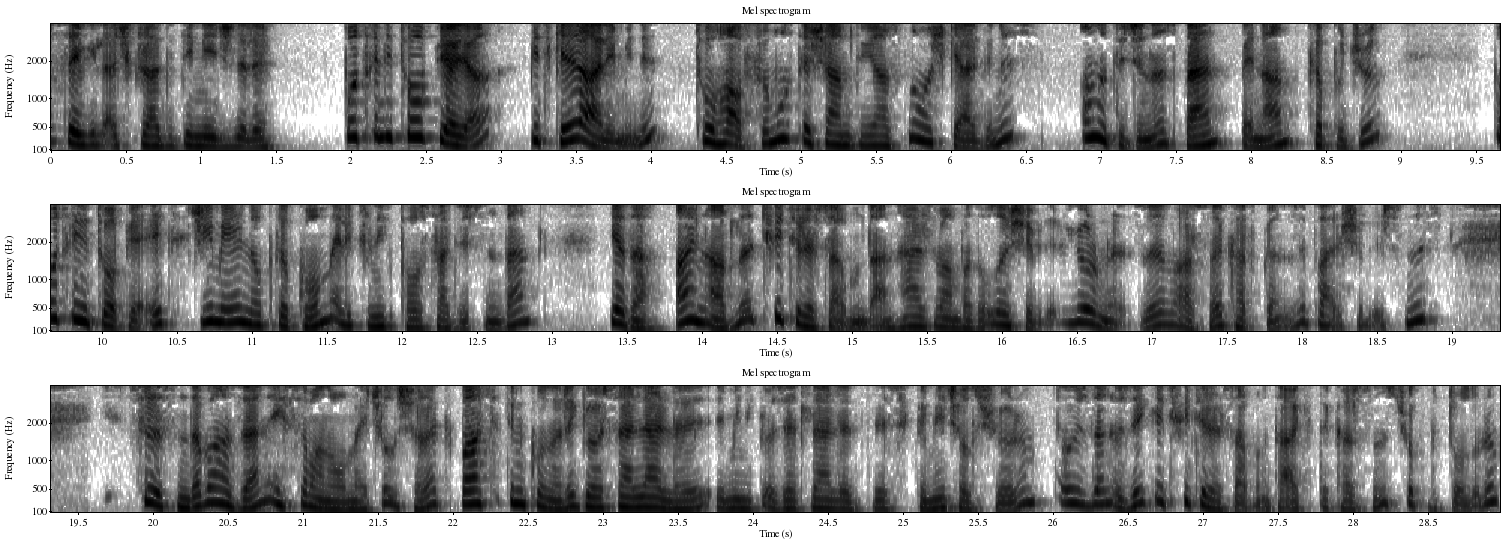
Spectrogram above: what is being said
sevgili Açık Radyo dinleyicileri. Botanitopya'ya, bitkiler aleminin tuhaf ve muhteşem dünyasına hoş geldiniz. Anlatıcınız ben Benan Kapucu. botanitopya.gmail.com elektronik posta adresinden ya da aynı adlı Twitter hesabımdan her zaman bana ulaşabilir. Yorumlarınızı varsa katkılarınızı paylaşabilirsiniz. Sırasında bazen eş zaman olmaya çalışarak bahsettiğim konuları görsellerle, minik özetlerle de desteklemeye çalışıyorum. O yüzden özellikle Twitter hesabımı takipte kalırsanız çok mutlu olurum.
